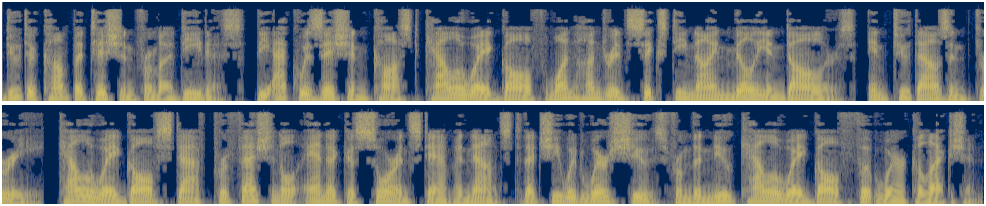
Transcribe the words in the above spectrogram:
Due to competition from Adidas, the acquisition cost Callaway Golf $169 million. In 2003, Callaway Golf staff professional Annika Sorenstam announced that she would wear shoes from the new Callaway Golf footwear collection.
